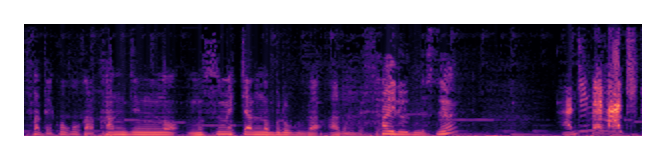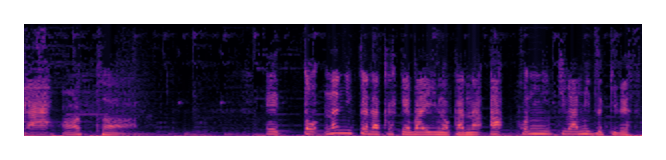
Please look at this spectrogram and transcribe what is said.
さて、ここから肝心の娘ちゃんのブログがあるんですあ。よ。入るんですね。はじめましてあった。えっと、何から書けばいいのかな？あ、こんにちは、みずきです。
